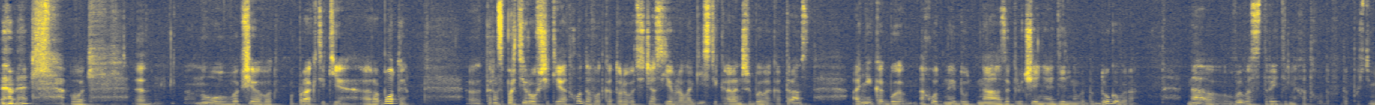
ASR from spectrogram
Вот. Ну, вообще, вот по практике работы, э, транспортировщики отходов, вот которые вот сейчас Еврологистика, а раньше было Экотранс, они как бы охотно идут на заключение отдельного договора на вывоз строительных отходов. Допустим,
